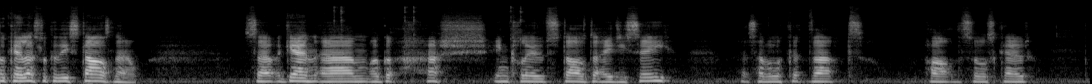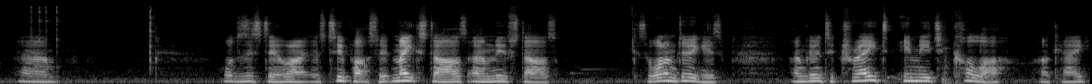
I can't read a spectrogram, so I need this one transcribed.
Okay, let's look at these stars now. So again, um, I've got hash include stars.agc. Let's have a look at that part of the source code. Um, what does this do? Right, there's two parts to it, make stars and move stars. So what I'm doing is, I'm going to create image color, okay?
